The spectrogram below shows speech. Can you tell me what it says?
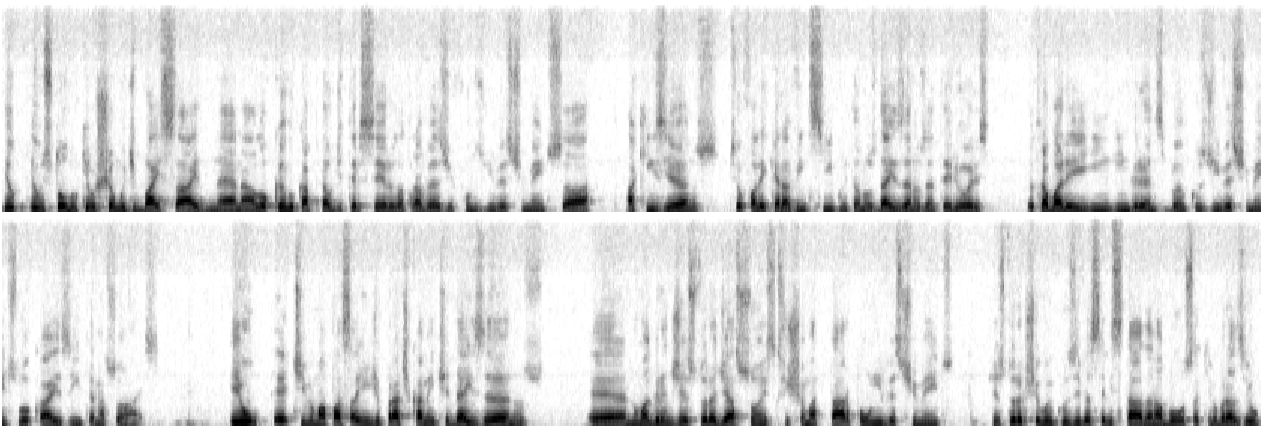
eu, eu, estou no que eu chamo de buy side, né, na, alocando capital de terceiros através de fundos de investimentos há, há 15 anos. Se eu falei que era 25, então nos 10 anos anteriores eu trabalhei em, em grandes bancos de investimentos locais e internacionais. Eu é, tive uma passagem de praticamente 10 anos é, numa grande gestora de ações que se chama Tarpon Investimentos, gestora que chegou inclusive a ser listada na bolsa aqui no Brasil,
